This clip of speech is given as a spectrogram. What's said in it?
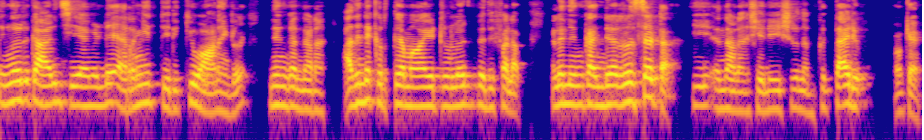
നിങ്ങൾ ഒരു കാര്യം ചെയ്യാൻ വേണ്ടി ഇറങ്ങിത്തിരിക്കുവാണെങ്കിൽ നിങ്ങൾക്ക് എന്താണ്? അതിന്റെ കൃത്യമായിട്ടുള്ള ഒരു പ്രതിഫലം അല്ലെങ്കിൽ നിങ്ങൾക്ക് അതിന്റെ റിസൾട്ട് ഈ എന്താണ്? ശനീശ്വരൻ നമുക്ക് തരും. ഓക്കെ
